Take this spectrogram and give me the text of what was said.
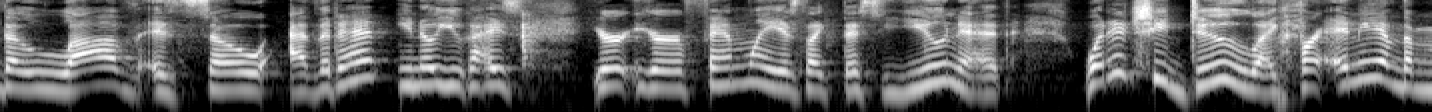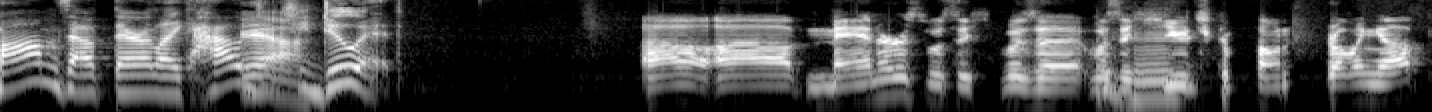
the love is so evident? You know, you guys, your your family is like this unit. What did she do? Like for any of the moms out there, like how did Yeah. she do it? Uh, uh, manners was a was a was a huge component growing up.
